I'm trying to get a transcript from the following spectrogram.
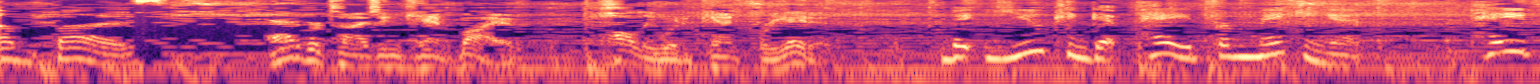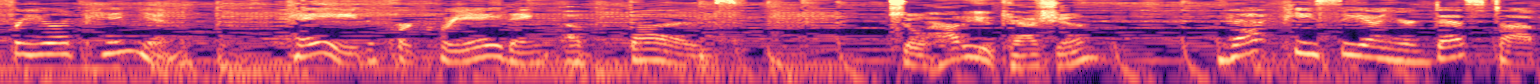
a buzz. Advertising can't buy it. Hollywood can't create it. But you can get paid for making it. Paid for your opinion. Paid for creating a buzz. So how do you cash in? That PC on your desktop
